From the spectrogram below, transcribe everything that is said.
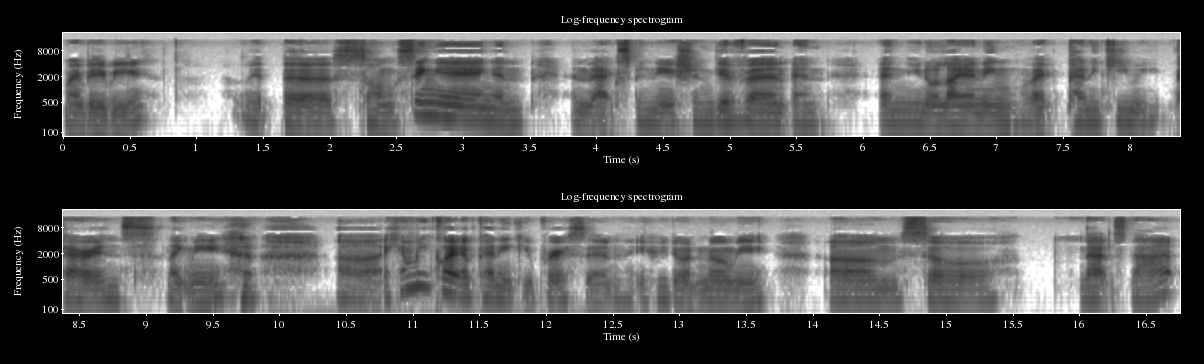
my baby with the song singing and and the explanation given and and you know lining like panicky parents like me uh, I can be quite a panicky person if you don't know me. Um, so that's that.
